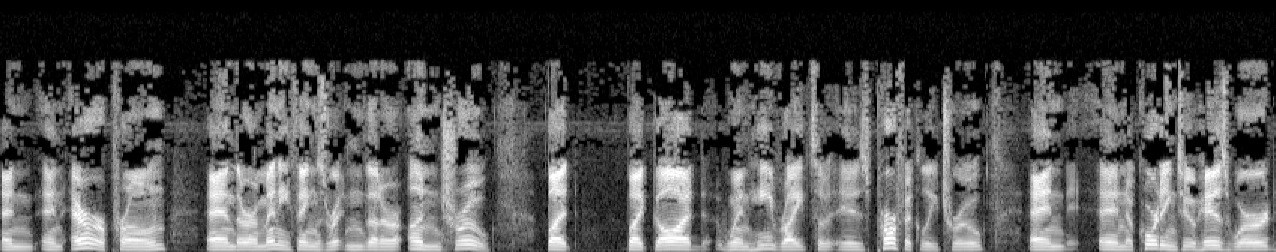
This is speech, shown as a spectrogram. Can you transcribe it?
and, and error prone, and there are many things written that are untrue. But, but God, when He writes, is perfectly true, and, and according to His word,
